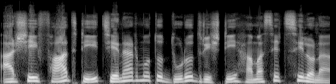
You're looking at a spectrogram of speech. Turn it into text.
আর সেই ফাঁদটি চেনার মতো দূরদৃষ্টি হামাসের ছিল না।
